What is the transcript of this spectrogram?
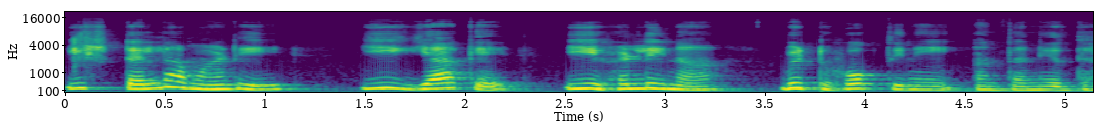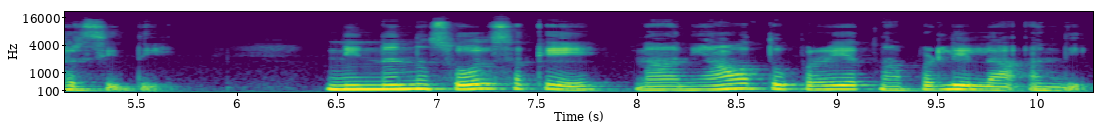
ಇಷ್ಟೆಲ್ಲ ಮಾಡಿ ಈಗ ಯಾಕೆ ಈ ಹಳ್ಳಿನ ಬಿಟ್ಟು ಹೋಗ್ತೀನಿ ಅಂತ ನಿರ್ಧರಿಸಿದ್ದಿ? ನಿನ್ನನ್ನು ಸೋಲ್ಸೋಕ್ಕೆ ನಾನು ಯಾವತ್ತೂ ಪ್ರಯತ್ನ ಪಡಲಿಲ್ಲ ಅಂದಿ.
